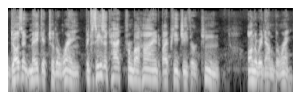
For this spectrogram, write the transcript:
doesn't make it to the ring because he's attacked from behind by PG 13 on the way down to the ring.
